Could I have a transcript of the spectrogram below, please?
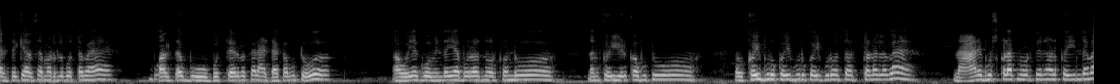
ಎಂಥ ಕೆಲಸ ಮಾಡಿದ್ಲು ಗೊತ್ತವ? ಹೊಲ್ತ ಬೂ ಬುತ್ತ ಅವು ಅಡ್ಡಾಕಬಿಟ್ಟು ಅವಯ್ಯ ಗೋವಿಂದಯ್ಯ ಬರೋದು ನೋಡ್ಕೊಂಡು ನನ್ನ ಕೈ ಹಿಡ್ಕೊಬಿಟ್ಟು ಕೈ ಬಿಡು ಕೈ ಬಿಡು ಕೈ ಬಿಡು ಅಂತ ಅರ್ಥಳಲ್ಲವ ನಾನೇ ಬಿಡ್ಸ್ಕೊಳಕ್ಕೆ ನೋಡ್ತೇನೆ ಅವಳು ಕೈಯಿಂದವ.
